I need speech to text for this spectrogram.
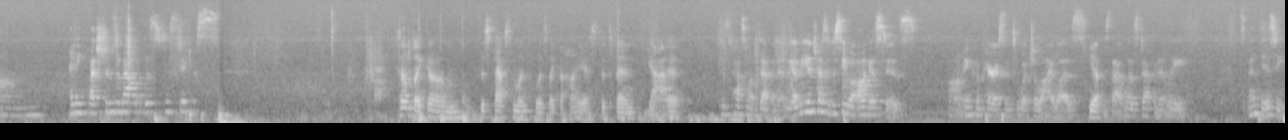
Um, Any questions about the statistics? Sounds like, um, this past month was like the highest it's been. Yeah. Uh, This past month, definitely. I'd be interested to see what August is um, in comparison to what July was. Yep. Because that was definitely, it's been busy.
